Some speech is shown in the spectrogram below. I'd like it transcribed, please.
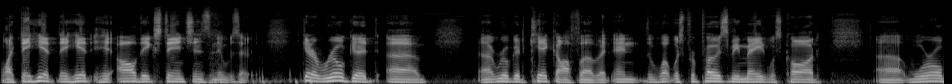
Like they hit, they hit, hit all the extensions, and it was a get a real good, uh, a real good kick off of it. And the, what was proposed to be made was called uh, War,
